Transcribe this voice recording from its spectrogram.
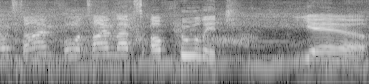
Now it's time for time lapse of Poolage. Yeah.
